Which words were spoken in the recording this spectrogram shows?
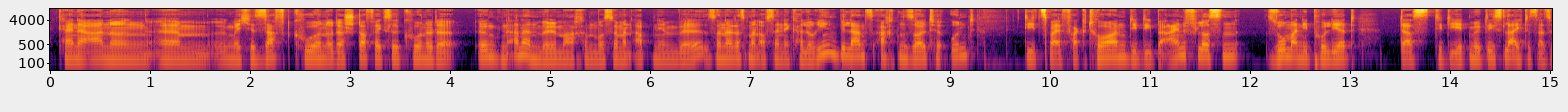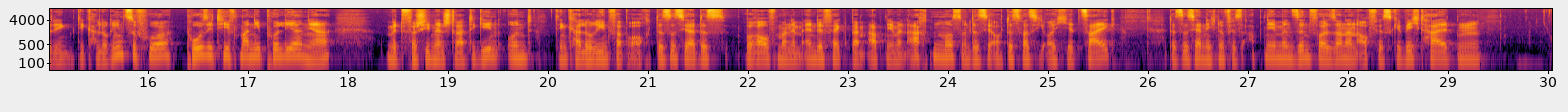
keine Ahnung, ähm, irgendwelche Saftkuren oder Stoffwechselkuren oder irgendeinen anderen Müll machen muss, wenn man abnehmen will, sondern dass man auf seine Kalorienbilanz achten sollte und die zwei Faktoren, die die beeinflussen, so manipuliert, dass die Diät möglichst leicht ist. Also die, die Kalorienzufuhr positiv manipulieren, ja, mit verschiedenen Strategien und den Kalorienverbrauch. Das ist ja das, worauf man im Endeffekt beim Abnehmen achten muss. Und das ist ja auch das, was ich euch hier zeige. Das ist ja nicht nur fürs Abnehmen sinnvoll, sondern auch fürs Gewicht halten,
